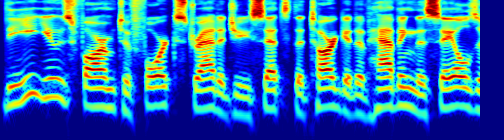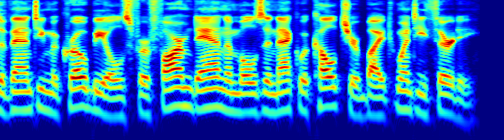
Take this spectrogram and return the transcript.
The EU's farm to fork strategy sets the target of having the sales of antimicrobials for farmed animals in aquaculture by 2030.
